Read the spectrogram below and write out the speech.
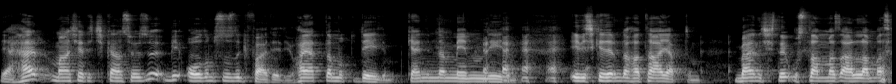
Ya her manşete çıkan sözü bir olumsuzluk ifade ediyor. Hayatta mutlu değilim. Kendimden memnun değilim. İlişkilerimde hata yaptım. Ben işte uslanmaz arlanmaz.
